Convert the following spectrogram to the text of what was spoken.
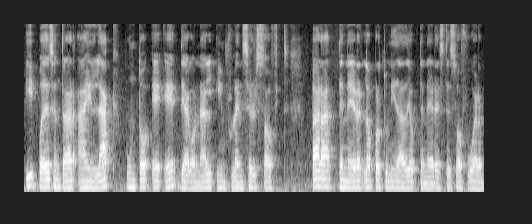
y puedes entrar a enlac.ee diagonal influencersoft para tener la oportunidad de obtener este software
